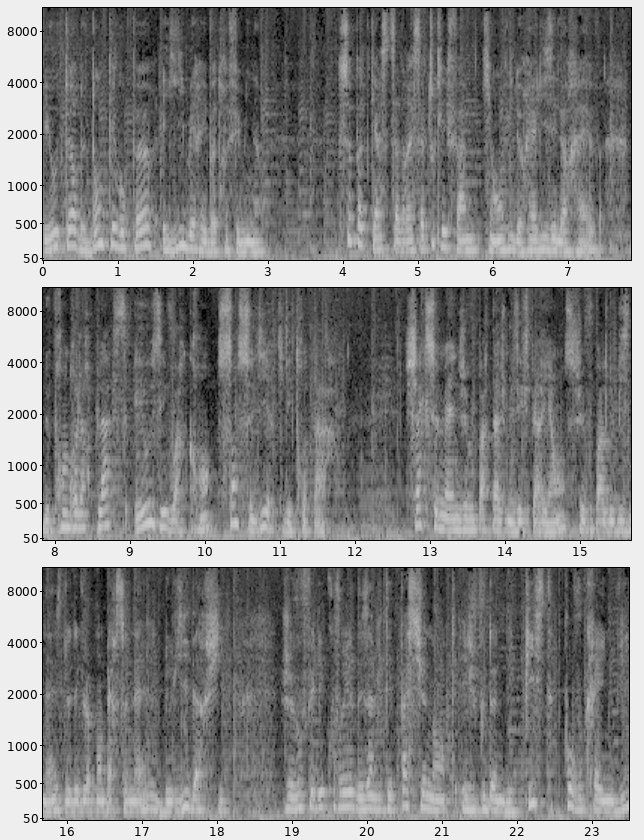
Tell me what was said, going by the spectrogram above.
et auteur de Dompter vos peurs et libérer votre féminin. Ce podcast s'adresse à toutes les femmes qui ont envie de réaliser leurs rêves, de prendre leur place et oser voir grand sans se dire qu'il est trop tard. Chaque semaine, je vous partage mes expériences, je vous parle de business, de développement personnel, de leadership. Je vous fais découvrir des invités passionnantes et je vous donne des pistes pour vous créer une vie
